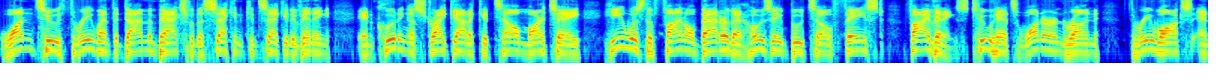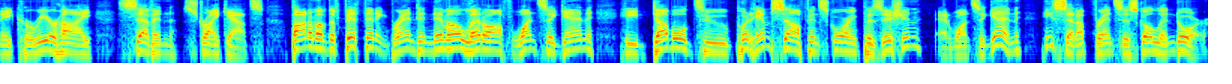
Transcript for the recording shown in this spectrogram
One, two, three went the Diamondbacks for the second consecutive inning, including a strikeout at Ketel Marte. He was the final batter that Jose Butto faced. Five innings, two hits, one earned run, three walks, and a career high seven strikeouts. Bottom of the fifth inning, Brandon Nimmo led off once again. He doubled to put himself in scoring position, and once again, he set up Francisco Lindor.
